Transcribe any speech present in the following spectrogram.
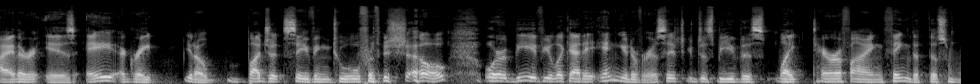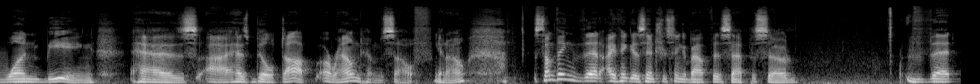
either is a a great you know budget saving tool for the show or b if you look at it in universe it could just be this like terrifying thing that this one being has uh, has built up around himself you know something that i think is interesting about this episode that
